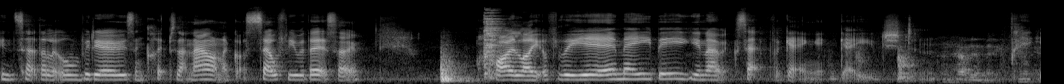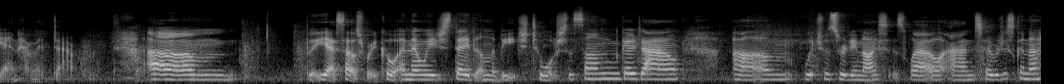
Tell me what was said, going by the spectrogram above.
insert the little videos and clips of that now and I got a selfie with it so highlight of the year maybe you know except for getting engaged and, and having me yeah and having Darren um but yes that was pretty cool. And then we just stayed on the beach to watch the sun go down um, which was really nice as well and so we're just gonna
